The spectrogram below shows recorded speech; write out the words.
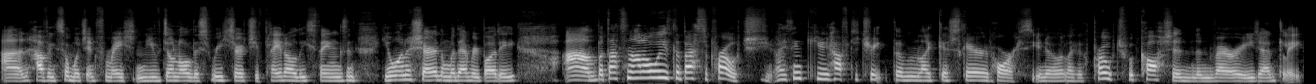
And having so much information. You've done all this research you've played all these things and you want to share them with everybody. Um, but that's not always the best approach. I think you have to treat them like a scared horse you know like approach with caution and very gently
